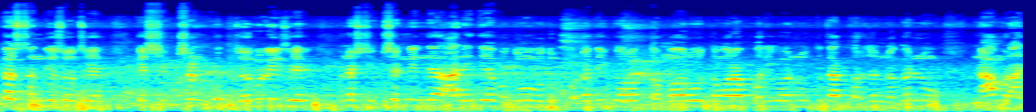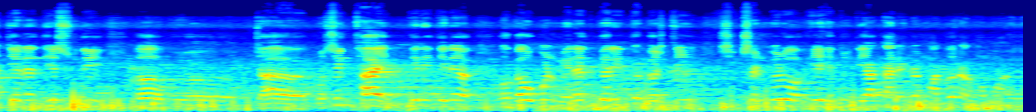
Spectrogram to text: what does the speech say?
એક જ સંદેશો છે કે શિક્ષણ ખૂબ જરૂરી છે અને શિક્ષણની અંદર આ રીતે વધુમાં વધુ પ્રગતિ કરો. તમારું, તમારા પરિવારનું તથા કરજણ નગરનું નામ રાજ્ય અને દેશ સુધી પ્રસિદ્ધ થાય તે રીતે અગાઉ પણ મહેનત કરી ધગશથી શિક્ષણ મેળવો. એ હેતુથી આ કાર્યક્રમ હાથ રાખવામાં આવ્યો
